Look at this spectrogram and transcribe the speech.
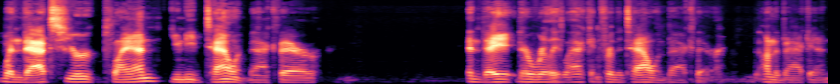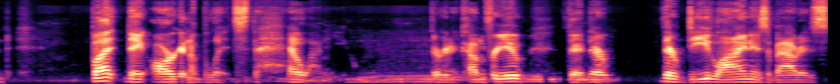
when that's your plan, you need talent back there and they they're really lacking for the talent back there on the back end. But they are going to blitz the hell out of you. They're going to come for you. Their their their D line is about as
